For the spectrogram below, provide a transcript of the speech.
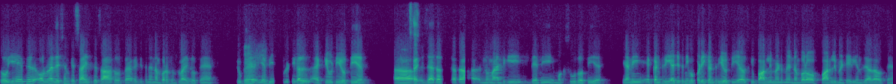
تو یہ پھر آرگنائزیشن کے سائز کے ساتھ ہوتا ہے کہ جتنے نمبر آف امپلائیز ہوتے ہیں کیونکہ یہ بھی پولیٹیکل ایکٹیویٹی ہوتی ہے۔ زیادہ سے زیادہ نمائندگی دینی مقصود ہوتی ہے۔ یعنی ایک کنٹری ہے جتنی وہ بڑی کنٹری ہوتی ہے اس کی پارلیمنٹ میں نمبر آف پارلیمنٹیرین زیادہ ہوتے ہیں۔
